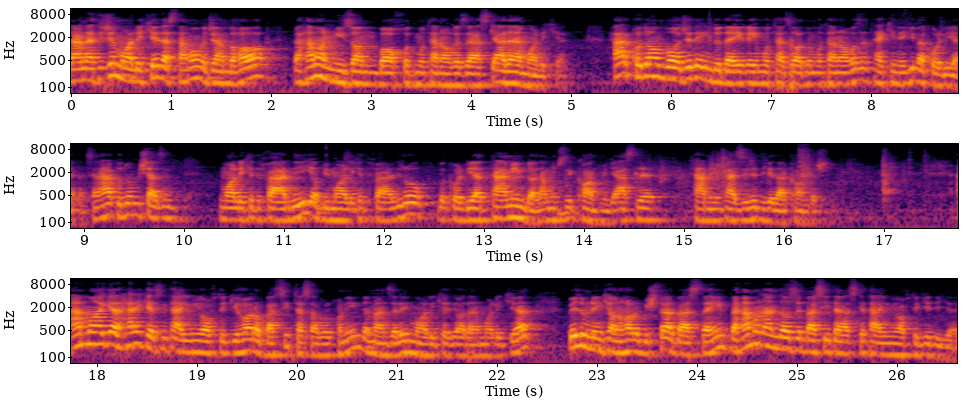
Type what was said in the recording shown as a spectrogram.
در نتیجه مالکیت از تمام جنبه ها به همان میزان با خود متناقض است که عدم مالکیت. هر کدام واجد این دو دقیقه متضاد و متناقض تکینگی و کلیت است. یعنی هر کدوم میشه از این مالکیت فردی یا بی مالکیت فردی رو به کلیت تعمیم داد. همون چیزی کانت میگه اصل تعمیم پذیری دیگه در کانت داشت اما اگر هر یک این تعیین یافتگی ها را بسیط تصور کنیم به منزله مالکیت یا عدم مالکیت بدون اینکه آنها رو بیشتر بستهیم به همون اندازه بسیط است که تعیین یافتگی دیگر.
